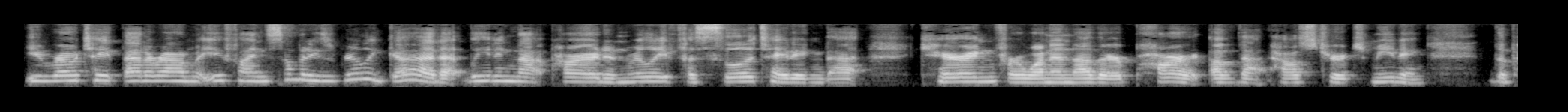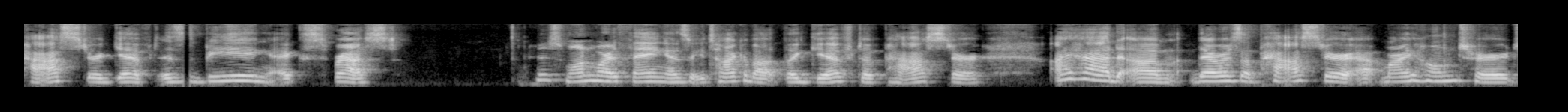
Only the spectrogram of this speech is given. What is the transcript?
you rotate that around but you find somebody's really good at leading that part and really facilitating that caring for one another part of that house church meeting. The pastor gift is being expressed just one more thing as we talk about the gift of pastor. I had, um, there was a pastor at my home church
